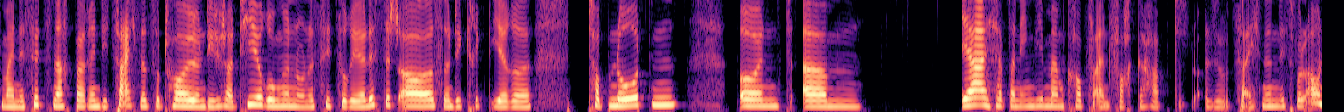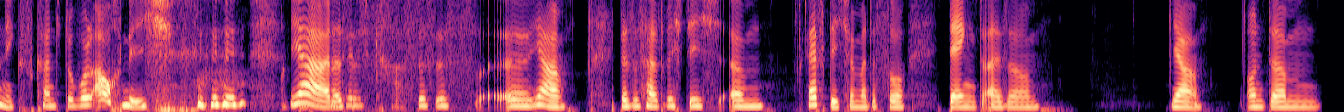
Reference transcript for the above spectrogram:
meine Sitznachbarin, die zeichnet so toll und die Schattierungen und es sieht so realistisch aus und die kriegt ihre Top-Noten. Und ähm, ja, ich habe dann irgendwie in meinem Kopf einfach gehabt, also zeichnen ist wohl auch nichts, kannst du wohl auch nicht. ja, das ist, das ist krass. Das ist, äh, ja, das ist halt richtig ähm, heftig, wenn man das so denkt. Also, ja, und ähm,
